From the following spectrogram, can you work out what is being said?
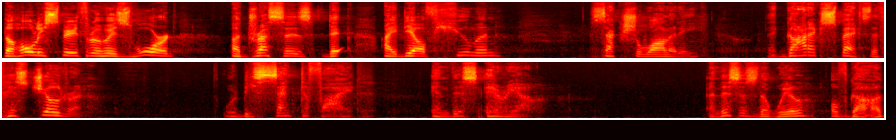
the Holy Spirit, through His Word, addresses the idea of human sexuality. That God expects that His children would be sanctified in this area. And this is the will of God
